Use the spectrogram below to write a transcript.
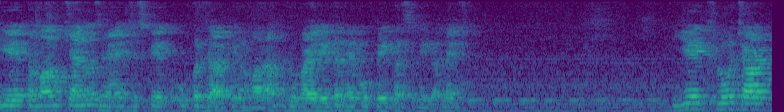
ये तमाम चैनल्स हैं जिसके ऊपर जाके हमारा जो वायलेटर है वो पे कर सकेगा। नेक्स्ट ये एक flow chart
